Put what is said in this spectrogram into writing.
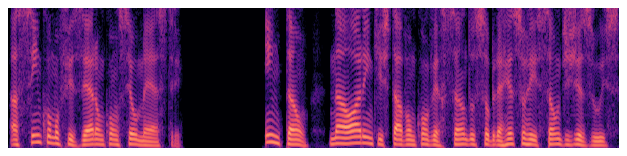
assim como fizeram com seu mestre. Então, na hora em que estavam conversando sobre a ressurreição de Jesus,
